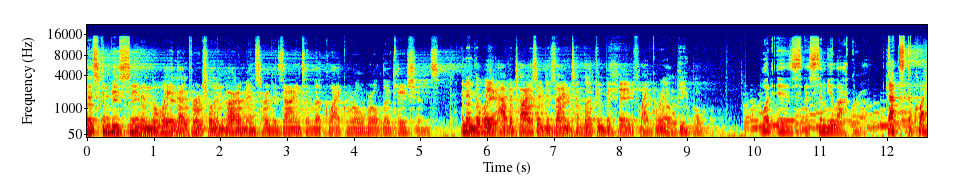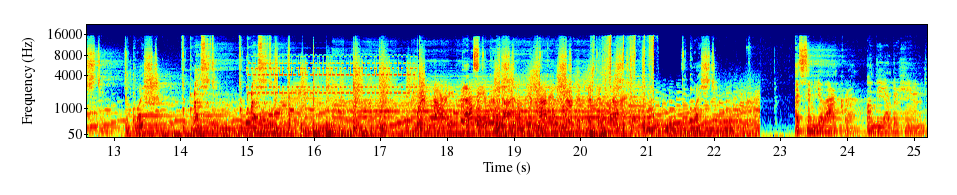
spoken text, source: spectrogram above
This can be seen in the way that virtual environments are designed to look like real world locations. and in the way avatars are designed to look and behave like real people. What is a simulacra? That's the question. The question. The question. The question. We're sorry, the That's number you the have dialed is not in service at this time. The question. A simulacra, on the other hand,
